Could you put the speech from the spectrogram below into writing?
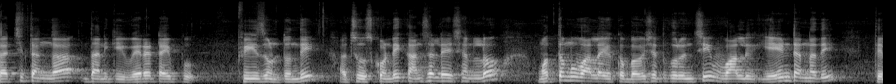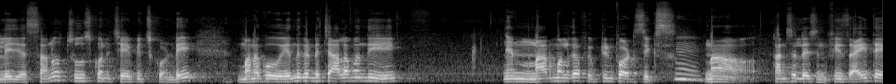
ఖచ్చితంగా దానికి వేరే టైపు ఫీజు ఉంటుంది. అది చూసుకోండి. కన్సల్టేషన్లో మొత్తము వాళ్ళ యొక్క భవిష్యత్తు గురించి వాళ్ళు ఏంటన్నది తెలియజేస్తాను. చూసుకొని చేయించుకోండి మనకు ఎందుకంటే చాలామంది నేను నార్మల్గా ఫిఫ్టీన్ ఫార్టీ సిక్స్ నా కన్సల్టేషన్ ఫీజు అయితే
